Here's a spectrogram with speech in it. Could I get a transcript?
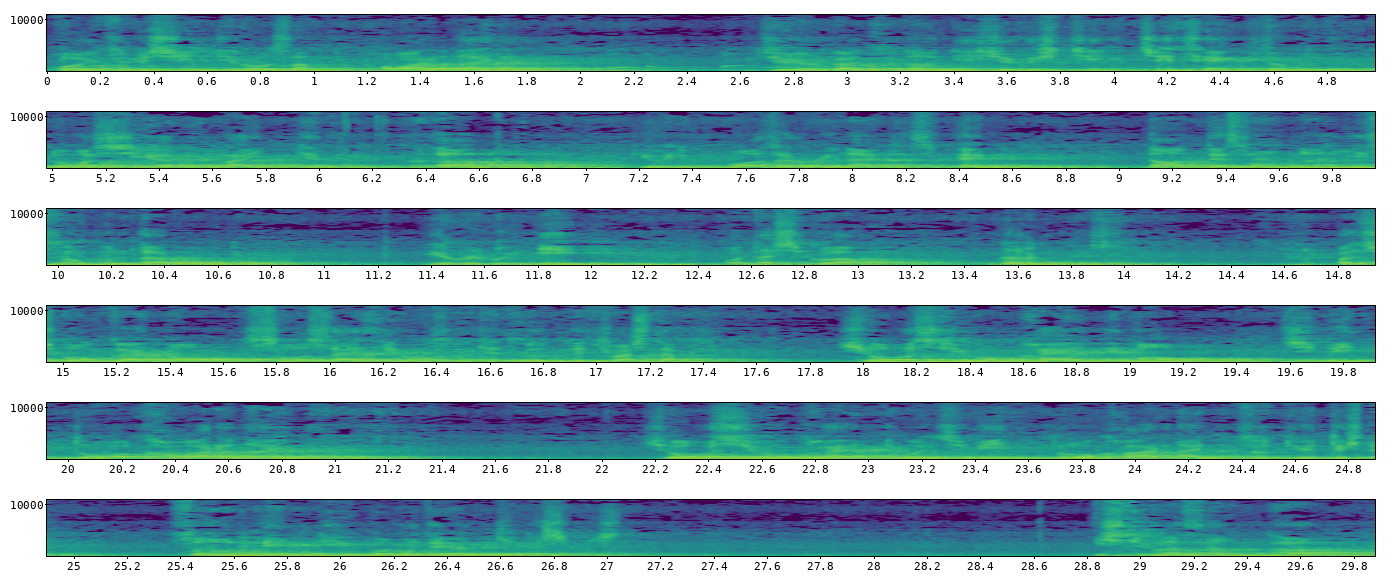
小泉進次郎さんと変わらない10月の27日選挙というのが視野に入ってるんだなというふうに思わざるを得ないんですね。なんでそんなに急ぐんだろうというふうに私はなるんです。私今回の総裁選を通じてずっと言ってきました。表紙を変えても自民党は変わらない。表紙を変えても自民党は変わらないとずっと言ってきた。その片鱗を見たような気がしました。石破さんが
